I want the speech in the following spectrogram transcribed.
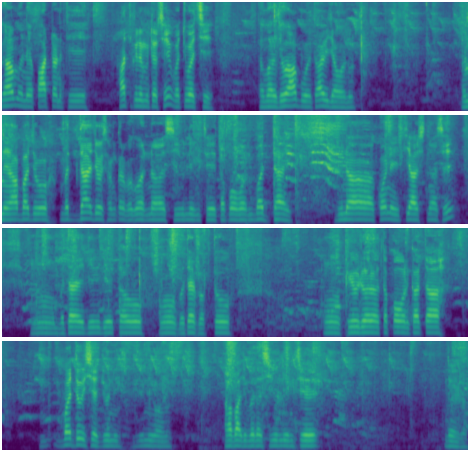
ગામ અને પાટણથી સાત કિલોમીટર છે, વચવચ છે. તમારે જો આવવું હોય તો આવી જવાનું. અને આ બાજુ બધા જો શંકર ભગવાનના શિવલિંગ છે, તપોવન બધાય જૂના કોને ઇતિહાસના છે, હું બધાય દેવી દેવતાઓ, હું બધાય ભક્તો, હું કેવડો તપોવન કરતા બધું છે જૂની જૂની વાણી. આ બાજુ બધા શિવલિંગ છે. જોઈ લો.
